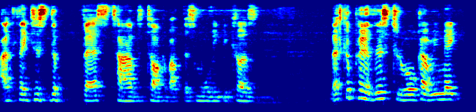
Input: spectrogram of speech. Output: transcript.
I think this is the best time to talk about this movie because let's compare this to the RoboCop remake.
